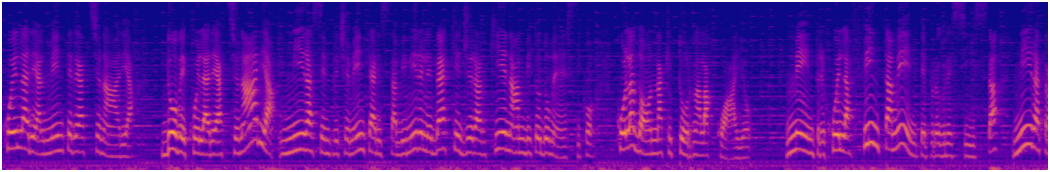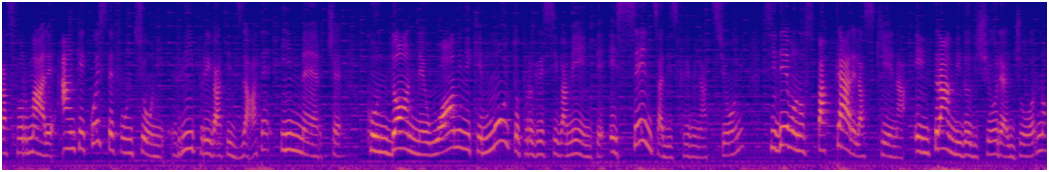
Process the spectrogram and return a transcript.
quella realmente reazionaria, dove quella reazionaria mira semplicemente a ristabilire le vecchie gerarchie in ambito domestico, con la donna che torna all'acquaio mentre quella fintamente progressista mira a trasformare anche queste funzioni riprivatizzate in merce, con donne e uomini che molto progressivamente e senza discriminazioni si devono spaccare la schiena entrambi 12 ore al giorno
